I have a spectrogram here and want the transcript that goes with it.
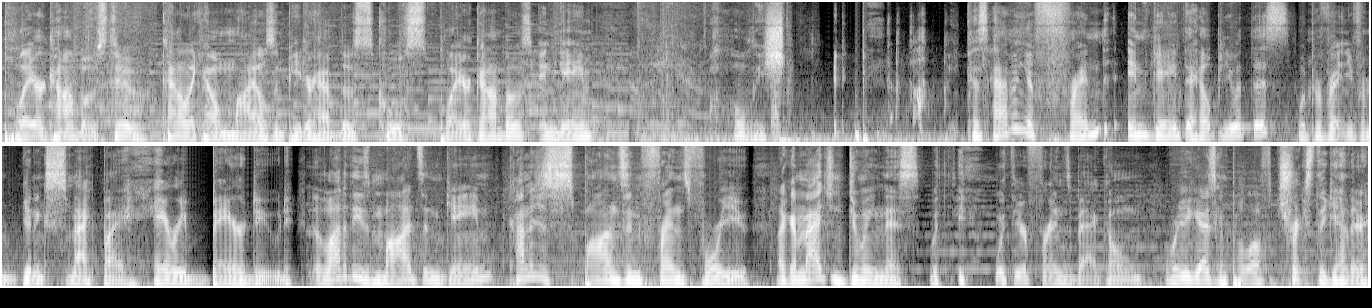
player combos too. Kind of like how Miles and Peter have those cool player combos in game. Holy shit. Because having a friend in game to help you with this would prevent you from getting smacked by a hairy bear dude. A lot of these mods in game kind of just spawns in friends for you. Like imagine doing this with with your friends back home where you guys can pull off tricks together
